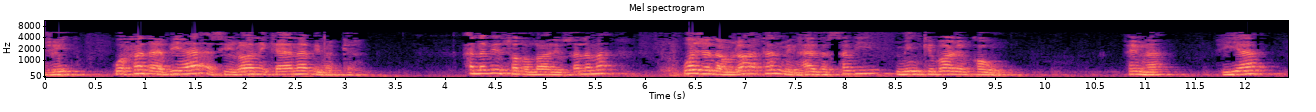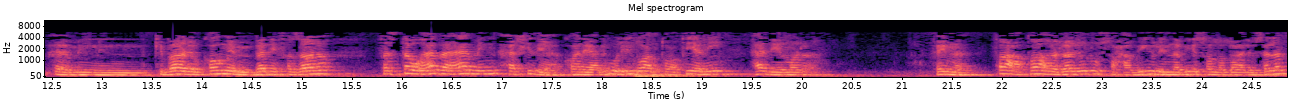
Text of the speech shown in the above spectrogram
جيد. وفدى بها أسيران كان بمكة. النبي صلى الله عليه وسلم وجد امرأة من هذا السبي من كبار القوم. فهمنا هي من كبار القوم من بني فزارة فاستوهبها من آخذها. قال يعني أريد أن تعطيني هذه المرأة. فهمنا فأعطاها الرجل الصحابي للنبي صلى الله عليه وسلم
